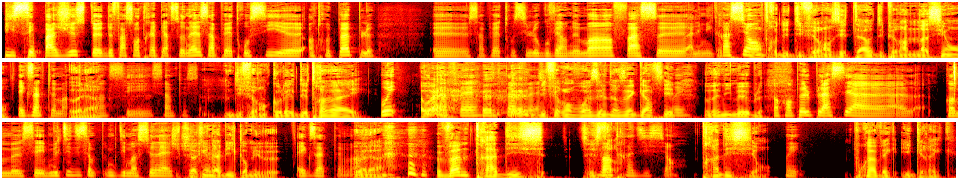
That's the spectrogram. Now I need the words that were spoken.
Puis, c'est pas juste de façon très personnelle, ça peut être aussi euh, entre peuples. Euh, ça peut être aussi le gouvernement face à l'immigration. Entre des différents États ou différentes nations, Exactement. Voilà. C'est un peu ça. différents collègues de travail, Oui, tout ouais? à fait. Tout à fait. différents voisins dans un quartier, Oui. dans un immeuble. Donc, on peut le placer à, à- comme c'est multidimensionnel. je Chacun l'habille comme il veut. Exactement. Voilà. Van tradis, c'est ça? 20 traditions. Tradition. Oui. Pourquoi avec Y?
